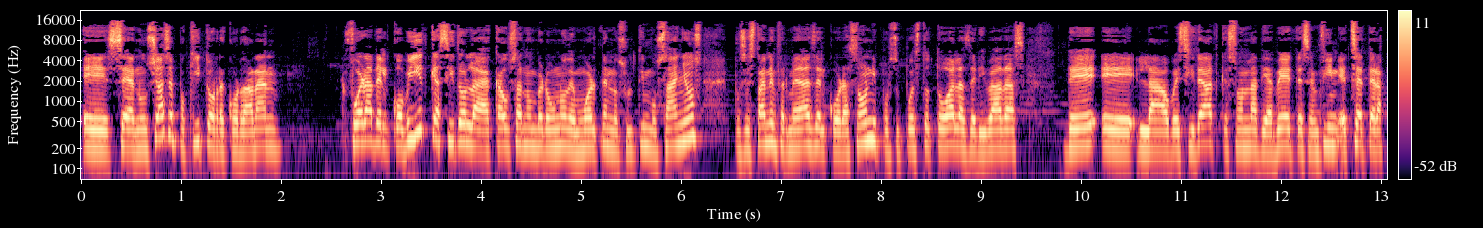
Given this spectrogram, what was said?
eh, se anunció hace poquito, recordarán Fuera del COVID, que ha sido la causa número uno de muerte en los últimos años, pues están enfermedades del corazón y, por supuesto, todas las derivadas de eh, la obesidad, que son la diabetes, en fin, etcétera.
